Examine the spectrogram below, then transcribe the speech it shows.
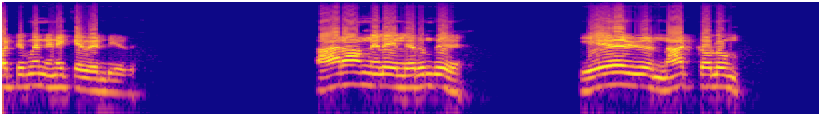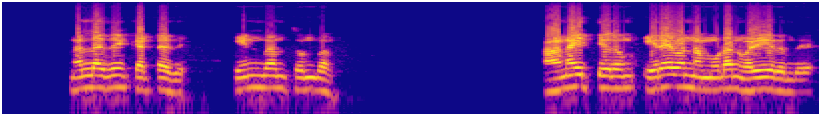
மட்டுமே நினைக்க வேண்டியது. ஆறாம் நிலையிலிருந்து ஏழு நாட்களும் நல்லது கெட்டது இன்பம் துன்பம். அனைத்திலும் இறைவன் நம்முடன் வழியிருந்து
